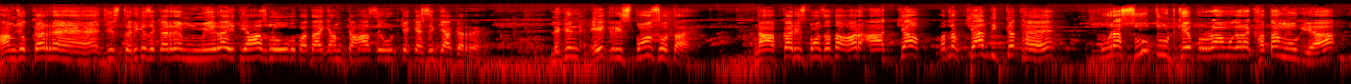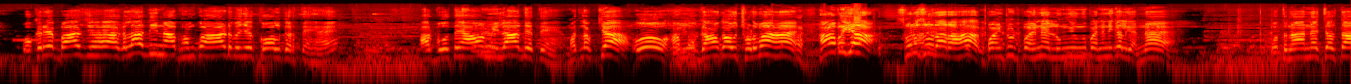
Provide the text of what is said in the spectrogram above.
हम जो कर रहे हैं जिस तरीके से कर रहे हैं मेरा इतिहास लोगों को पता है कि हम कहाँ से उठ के कैसे क्या कर रहे हैं। लेकिन एक रिस्पॉन्स होता है ना आपका रिस्पांस आता और आ, क्या मतलब क्या दिक्कत है? पूरा सूत उठ के प्रोग्राम वगैरह खत्म हो गया ओकरे बाद जो है अगला दिन आप हमको आठ बजे कॉल करते हैं और बोलते हैं आओ मिला देते हैं। मतलब क्या? ओ हम गाँव का छोड़वा है। हाँ भैया सुनो सुधा रहा पॉइंट उठ पहने लुंगी उंगी पहने निकल गया नहीं उतना नहीं चलता।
